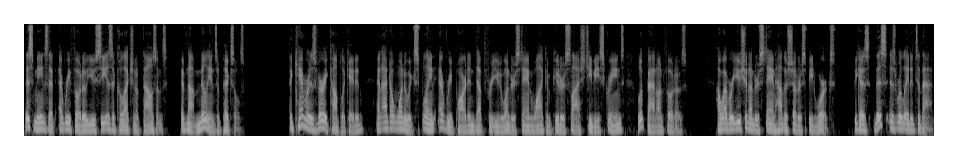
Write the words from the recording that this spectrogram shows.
This means that every photo you see is a collection of thousands, if not millions of pixels. The camera is very complicated, and I don't want to explain every part in depth for you to understand why computer slash TV screens look bad on photos. However, you should understand how the shutter speed works, because this is related to that.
